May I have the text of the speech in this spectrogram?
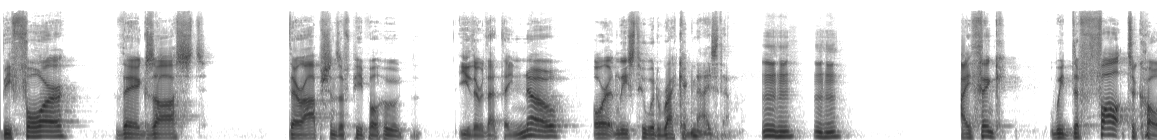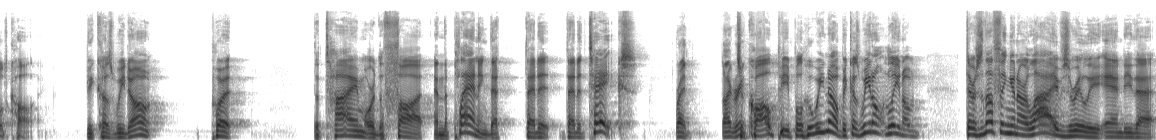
before they exhaust their options of people who either that they know or at least who would recognize them. Mm-hmm. Mm-hmm. I think we default to cold calling because we don't put the time or the thought and the planning that that it that it takes. Right. I agree. To call people who we know because we don't you know there's nothing in our lives really Andy that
